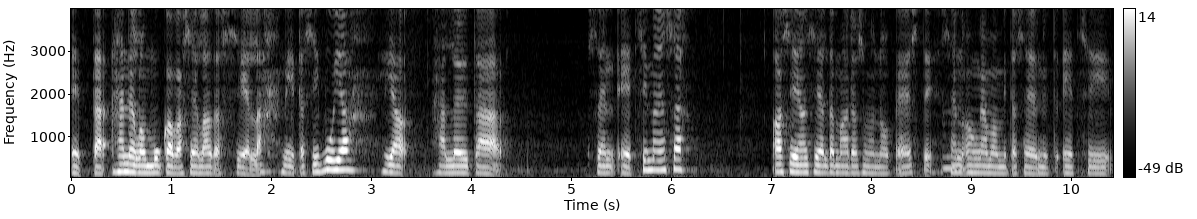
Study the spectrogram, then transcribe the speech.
Että hänellä on mukava selata siellä niitä sivuja ja hän löytää sen etsimänsä asian sieltä mahdollisimman nopeasti. Sen mm. ongelman, mitä se nyt etsii,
